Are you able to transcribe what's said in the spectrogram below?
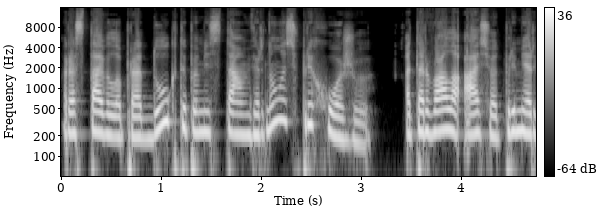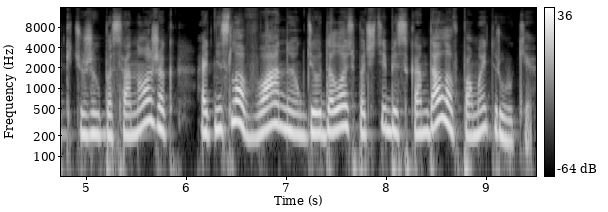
расставила продукты по местам, вернулась в прихожую. Оторвала Асю от примерки чужих босоножек, отнесла в ванную, где удалось почти без скандалов помыть руки.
